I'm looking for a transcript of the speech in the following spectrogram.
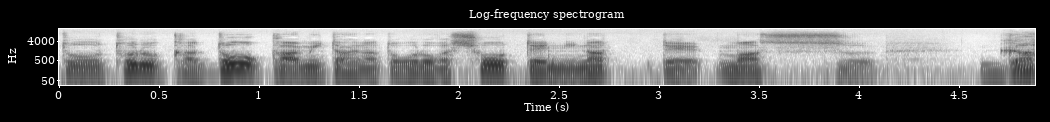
党を取るかどうかみたいなところが焦点になってます。が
